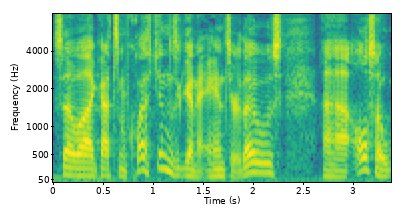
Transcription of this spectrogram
So uh, I got some questions, going to answer those. Uh, also,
